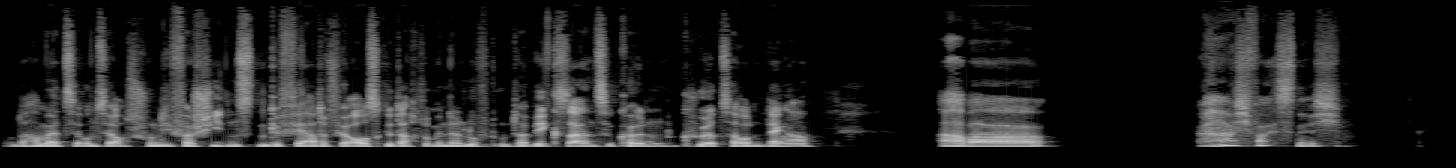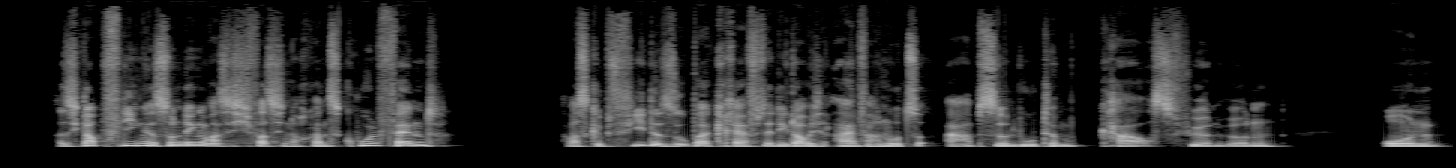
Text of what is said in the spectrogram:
Und da haben wir jetzt uns ja auch schon die verschiedensten Gefährte für ausgedacht, um in der Luft unterwegs sein zu können, kürzer und länger. Aber, ja, ich weiß nicht. Also ich glaube, Fliegen ist so ein Ding, was ich, was ich noch ganz cool fände. Aber es gibt viele Superkräfte, die, glaube ich, einfach nur zu absolutem Chaos führen würden. Und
